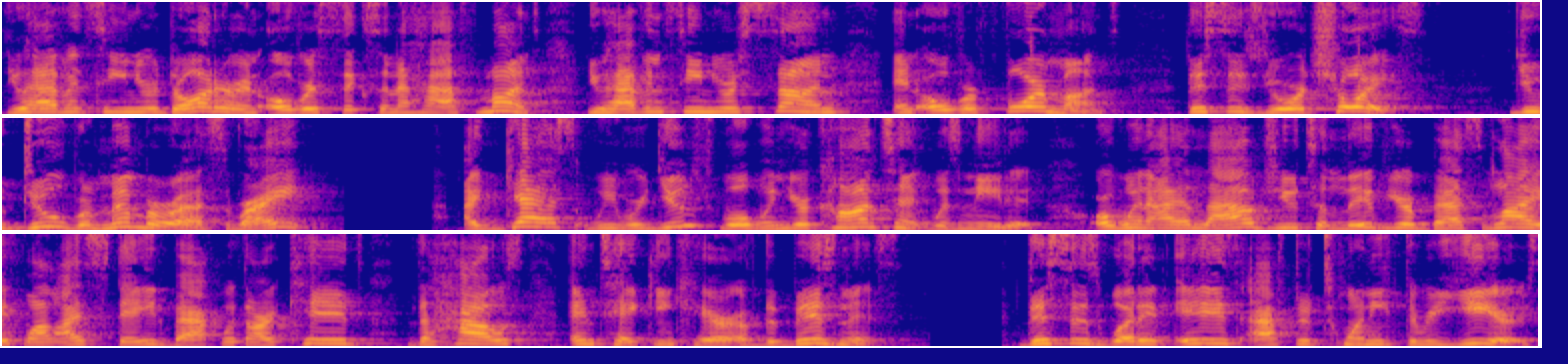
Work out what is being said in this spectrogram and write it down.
You haven't seen your daughter in over six and a half months. You haven't seen your son in over four months. This is your choice. You do remember us, right? I guess we were useful when your content was needed, or when I allowed you to live your best life while I stayed back with our kids, the house, and taking care of the business. This is what it is after 23 years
